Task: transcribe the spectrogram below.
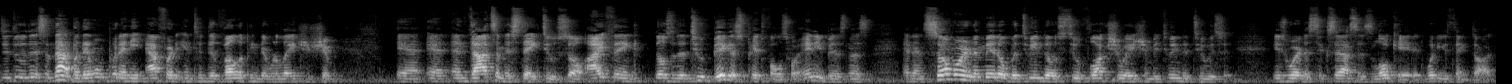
do this and that, but they won't put any effort into developing the relationship. And, and, and that's a mistake too. So I think those are the two biggest pitfalls for any business. And then somewhere in the middle between those two, fluctuation between the two is is where the success is located. What do you think, Todd?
